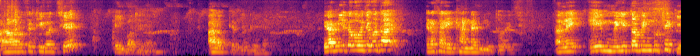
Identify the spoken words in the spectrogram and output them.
আর আলোক রশ্মি ঠিক হচ্ছে এই পথে যাবে। আলোক কেন্দ্র দিয়ে যাবে। এরা মিলিত হয়েছে কোথায়? এরা স্যার এইখানটায় মিলিত হয়েছে। তাহলে এই মিলিত বিন্দু থেকে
